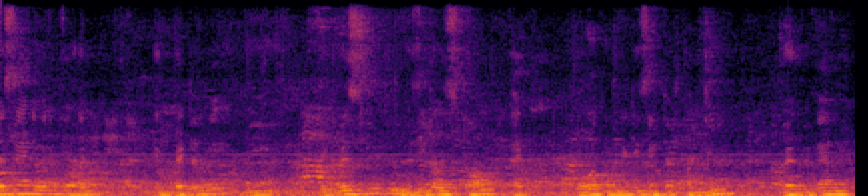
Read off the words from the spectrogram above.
understand our product in better way, we request you to visit our stall at Goa Community Center, Panjim, where we can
